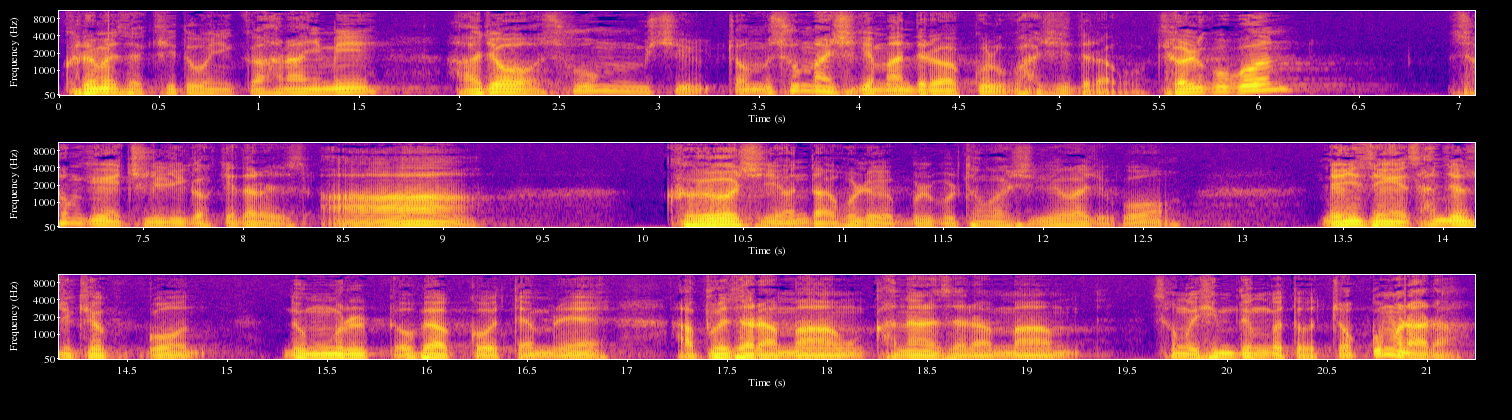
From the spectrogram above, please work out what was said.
그러면서 기도하니까 하나님이 아주 숨 쉬, 좀 숨만 쉬게 만들어 끌고 가시더라고. 결국은 성경의 진리가 깨달아졌어. 아, 그것이 연달 홀려 물불 통과시켜 가지고 내 인생에 산전수 겪고 눈물을 떠배웠고 때문에 아픈 사람 마음, 가난한 사람 마음, 성도 힘든 것도 조금은 알아.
